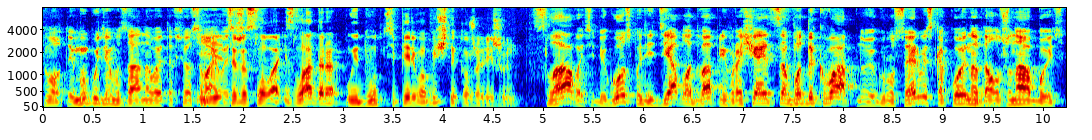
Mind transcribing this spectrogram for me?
Вот, и мы будем заново это все осваивать. И эти же слова из Ладера уйдут теперь в обычный тоже режим. Слава тебе, Господи, Diablo 2 превращается в адекватную игру-сервис, какой она должна быть.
